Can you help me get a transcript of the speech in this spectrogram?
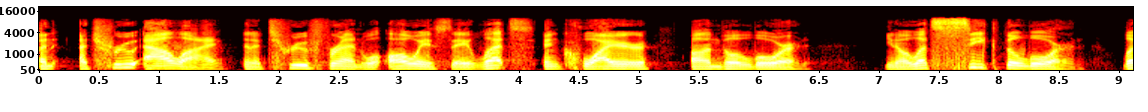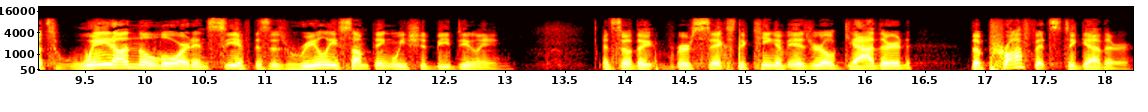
An, a true ally and a true friend will always say, let's inquire on the Lord. You know, let's seek the Lord. Let's wait on the Lord and see if this is really something we should be doing. And so the verse 6, the king of Israel gathered the prophets together,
